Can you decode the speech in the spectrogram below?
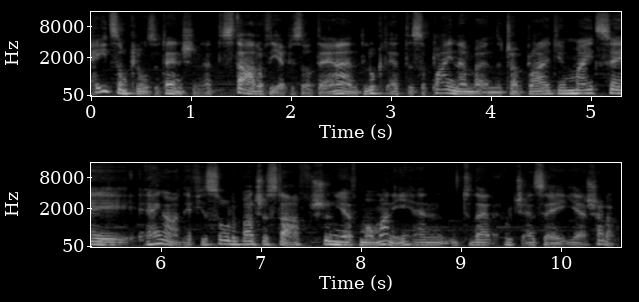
paid some close attention at the start of the episode there and looked at the supply number in the top right, you might say, hang on, if you sold a bunch of stuff, shouldn't you have more money? And to that which I say, yeah, shut up.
